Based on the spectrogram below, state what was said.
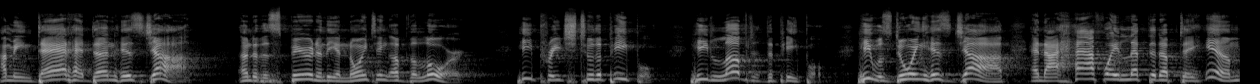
I mean, dad had done his job under the spirit and the anointing of the Lord. He preached to the people, he loved the people. He was doing his job, and I halfway left it up to him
